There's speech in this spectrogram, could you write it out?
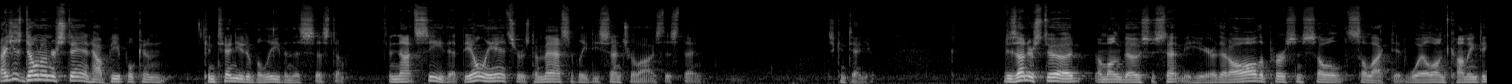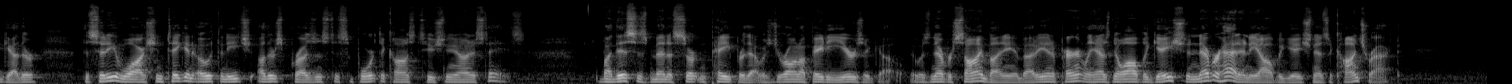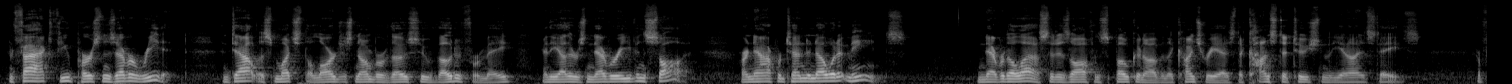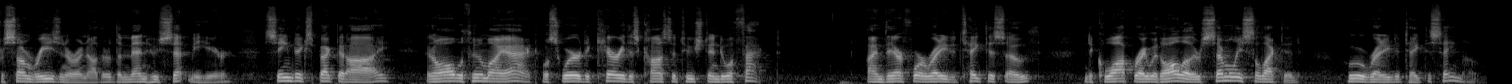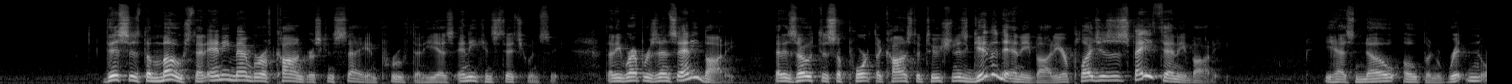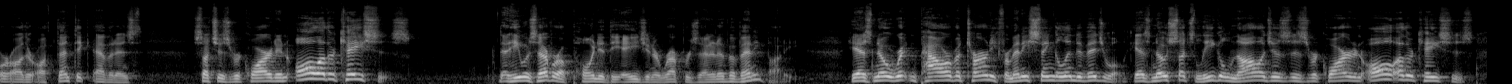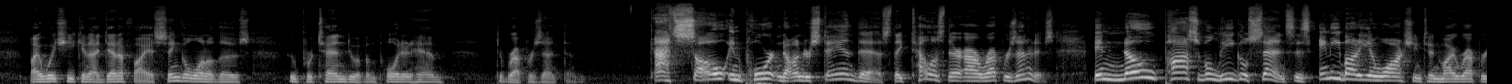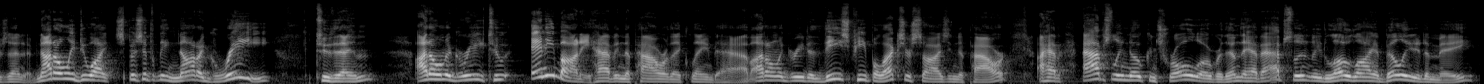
I just don't understand how people can continue to believe in this system and not see that the only answer is to massively decentralize this thing. Let's continue. It is understood among those who sent me here that all the persons so selected will, on coming together, the city of Washington, take an oath in each other's presence to support the Constitution of the United States. By this is meant a certain paper that was drawn up 80 years ago. It was never signed by anybody and apparently has no obligation, and never had any obligation as a contract. In fact, few persons ever read it and doubtless much the largest number of those who voted for me and the others never even saw it, or now pretend to know what it means. Nevertheless, it is often spoken of in the country as the Constitution of the United States. And for some reason or another, the men who sent me here seem to expect that I, and all with whom I act, will swear to carry this Constitution into effect. I am therefore ready to take this oath and to cooperate with all others similarly selected who are ready to take the same oath. This is the most that any member of Congress can say in proof that he has any constituency, that he represents anybody, that his oath to support the Constitution is given to anybody or pledges his faith to anybody. He has no open, written, or other authentic evidence, such as required in all other cases, that he was ever appointed the agent or representative of anybody. He has no written power of attorney from any single individual. He has no such legal knowledge as is required in all other cases by which he can identify a single one of those who pretend to have appointed him to represent them. That's so important to understand this. They tell us they're our representatives. In no possible legal sense is anybody in Washington my representative. Not only do I specifically not agree to them. I don't agree to anybody having the power they claim to have. I don't agree to these people exercising the power. I have absolutely no control over them. They have absolutely low liability to me.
